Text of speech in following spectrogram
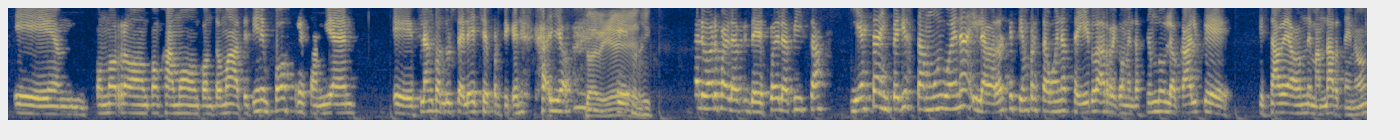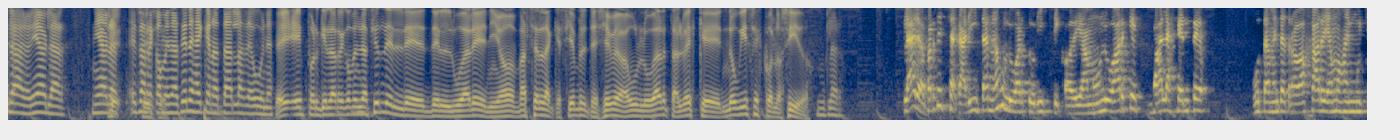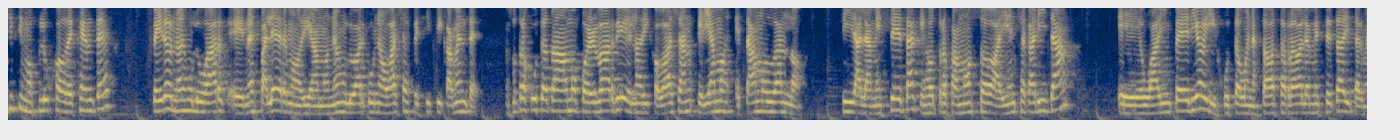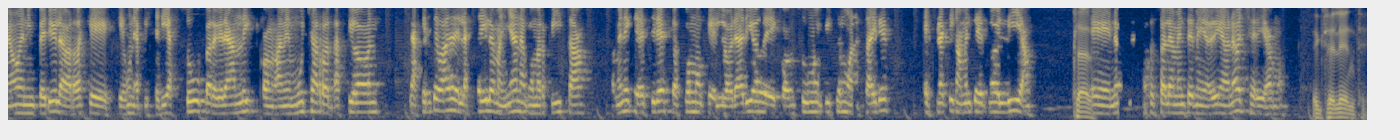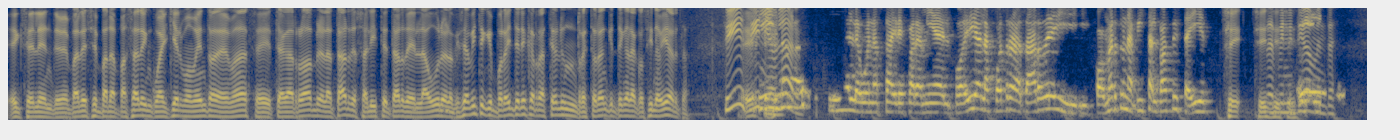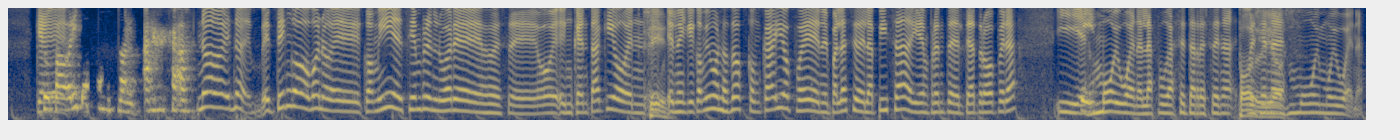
eh, con morrón, con jamón, con tomate, tienen postres también, eh, flan con dulce de leche por si querés callo. Está Eh, bien. rico. el lugar para la- de- después de la pizza. Y esta de Imperio está muy buena y la verdad es que siempre está bueno seguir la recomendación de un local que, que sabe a dónde mandarte, ¿no? Claro, ni hablar. Ni hablar. Sí, Esas sí, recomendaciones hay que anotarlas de una. Eh, Es porque la recomendación del, de- del lugareño va a ser la que siempre te lleve a un lugar tal vez que no hubieses conocido. Claro. Claro, aparte Chacarita no es un lugar turístico, digamos, un lugar que va la gente justamente a trabajar, digamos, hay muchísimo flujo de gente, pero no es un lugar, eh, no es Palermo, digamos, no es un lugar que uno vaya específicamente. Nosotros justo estábamos por el barrio y él nos dijo, vayan, queríamos, estábamos dudando si ir a la meseta, que es otro famoso ahí en Chacarita, eh, o a Imperio, y justo, bueno, estaba cerrada la meseta y terminamos en Imperio, y la verdad es que, que es una pizzería súper grande y con también mucha rotación. La gente va desde las 6 de la mañana a comer pizza. También hay que decir eso, es como que el horario de consumo de pizza en Buenos Aires es prácticamente de todo el día. Claro. Eh, no es solamente mediodía o noche, digamos. Excelente, excelente. Me parece para pasar en cualquier momento, además, eh, te agarró hambre a la tarde o saliste tarde del laburo, lo que sea. Viste que por ahí tenés que rastrear un restaurante que tenga la cocina abierta. Sí, Eh, sí, ni Sí, hablar. el de Buenos Aires para mí, el poder ir a las 4 de la tarde y, y comerte una pizza al paso y seguir. Sí, sí, sí, sí. Definitivamente. Que- ¿Sus favoritos son? No, no, eh, tengo, bueno, eh, comí eh, siempre en lugares eh, o en Kentucky o en, Sí. eh, en el que comimos los dos con Cayo, fue en el Palacio de la Pizza, ahí enfrente del Teatro Ópera. Y Sí. es muy buena, la fugaceta rellena, Por rellena Dios. es muy, muy buena.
